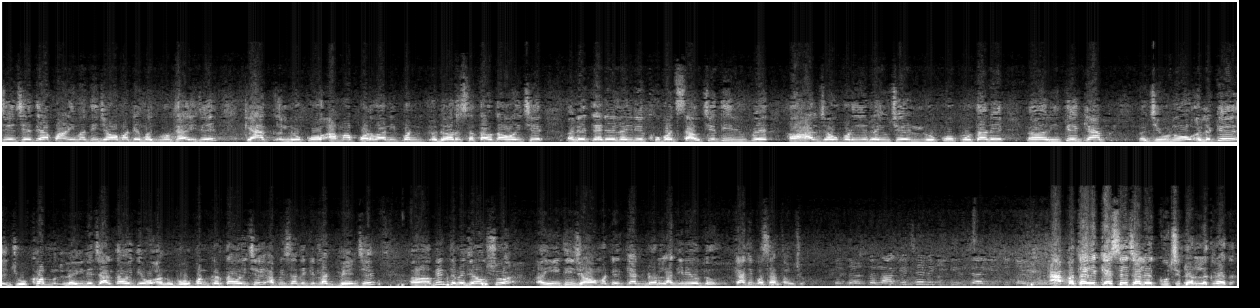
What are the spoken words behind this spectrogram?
જે છે તે આ પાણીમાંથી જવા માટે મજબૂર થાય છે. ક્યાંક લોકો આમાં પડવાની પણ ડર સતાવતા હોય છે અને તેને લઈને ખૂબ જ સાવચેતી રૂપે હાલ જવું પડી રહ્યું છે. લોકો પોતાને રીતે ક્યાંક જીવનું એટલે કે જોખમ લઈને ચાલતા હોય તેવો અનુભવ પણ કરતા હોય છે. આપણી સાથે કેટલાક બેન છે. બેન, તમે જણાવશો, અહીંથી જવા માટે ક્યાંક ડર લાગી રહ્યો હતો? ક્યાંથી પસાર થાવ છો? डर तो लगे थे ना कि गिर जाएगी आप बताइए कैसे चले? कुछ डर लग रहा था?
